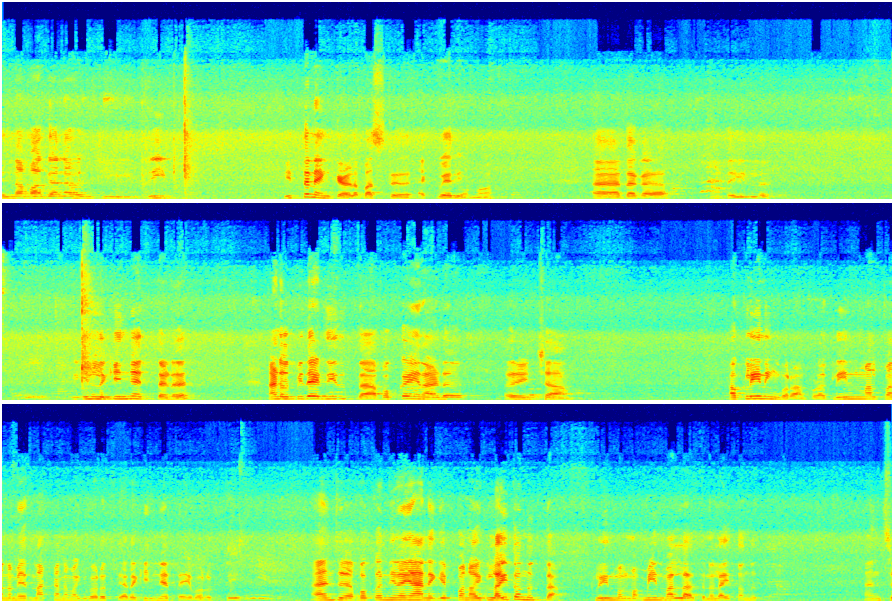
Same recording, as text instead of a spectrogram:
ಇನ್ನ ಮಗನ ಒಂಜಿ ಡ್ರೀಮ್ ಇತ್ತನೆ ಹೆಂಗೆ ಕೇಳ ಫಸ್ಟ್ ಅಕ್ವೇರಿಯಮ್ ಅದಾಗ ಅಂತ ಇಲ್ಲ ಇಲ್ಲ ಕಿಂಜ ಇತ್ತಂಡು ಆಂಡಲ್ ಪಿದೈಡ್ ಇರುತ್ತ? ಬೊಕ್ಕ ಏನಾಡು ಇಂಚ. ಅವು ಕ್ಲೀನಿಂಗ್ ಬರೋ ಕೂಡ ಕ್ಲೀನ್ ಮಲ್ಪನ ಮೇಲೆ ನಕ್ಕನ ನಮಗೆ ಬರುತ್ತೆ, ಅದಕ್ಕೆ ಇನ್ನೆತ್ತ ಬರುತ್ತೆ. ಅಂಚ ಬೊಕ್ಕೊಂದಿನ ಯಾನೆಗೆ ನಾವು ಈಗ ಲೈ ತಂದುತ್ತ? ಕ್ಲೀನ್ ಮಲ್ ಮೀನು ಮಲ್ಲ ಆತನ ಲೈ ತಂದುತ್ತ? ಅಂಚ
